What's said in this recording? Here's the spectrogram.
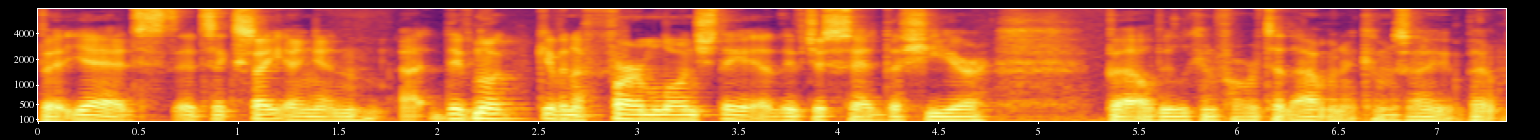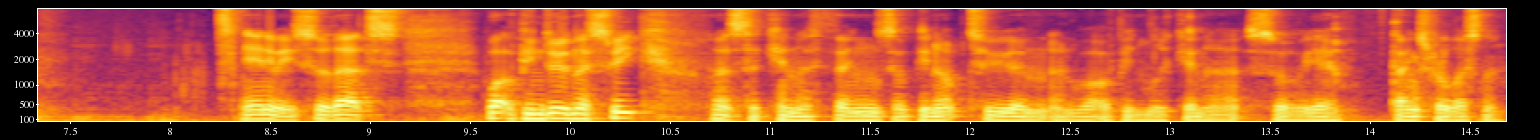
But yeah, it's it's exciting, and uh, they've not given a firm launch date. They've just said this year, but I'll be looking forward to that when it comes out. But anyway, so that's what I've been doing this week. That's the kind of things I've been up to and, and what I've been looking at. So yeah, thanks for listening.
